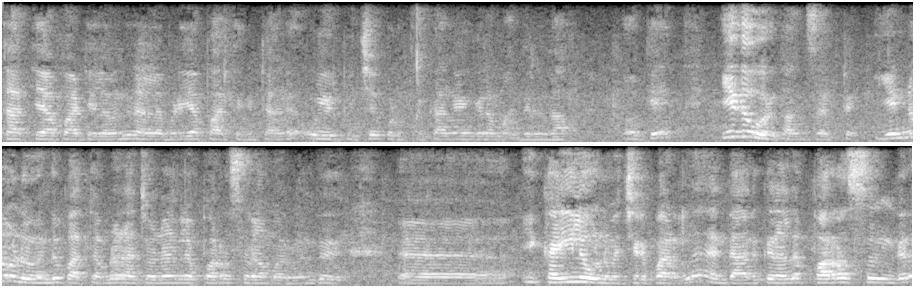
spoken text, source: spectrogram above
தாத்தியா பாட்டியில் வந்து நல்லபடியாக பார்த்துக்கிட்டாங்க உயிர் பிச்சை கொடுத்துருக்காங்கங்கிற மாதிரி தான் ஓகே இது ஒரு கான்செப்ட் இன்னொன்று வந்து பார்த்தோம்னா நான் சொன்னேன்ல பரசுராமர் வந்து கையில் ஒன்று வச்சுருப்பார்ல அந்த அதுக்கு நல்ல பரசுங்கிற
